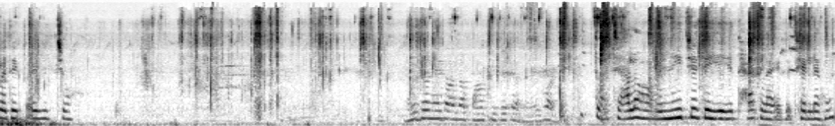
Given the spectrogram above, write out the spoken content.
બધે કર્યું જ જો. તો ચાલો હવે નીચે જઈએ થાક લાગ્યો છે એટલે હું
